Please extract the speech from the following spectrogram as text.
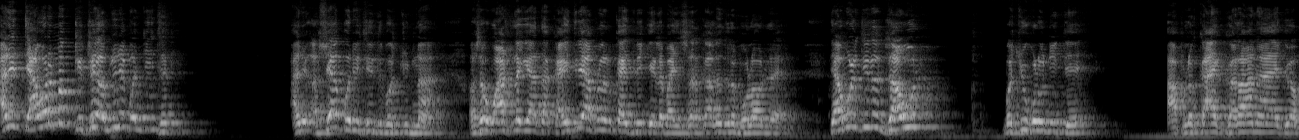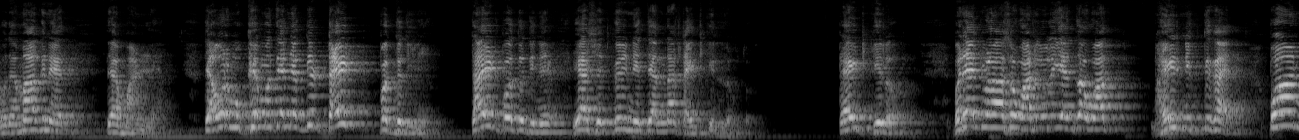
आणि त्यावर मग तिथे अजूनही पंचायत झाली. आणि अशा परिस्थितीत बच्चूंना असं वाटलं की आता काहीतरी आपल्याला काहीतरी केलं पाहिजे सरकारनं जर बोलावलं आहे त्यामुळे तिथं जाऊन बच्चूकडून इथे आपलं काय करान आहे किंवा कोणत्या मागण्या आहेत त्या मांडल्या. त्यावर मुख्यमंत्र्यांनी अगदी टाईट पद्धतीने टाईट पद्धतीने या शेतकरी नेत्यांना टाईट केलेलं होतं. टाईट केलं. बऱ्याच वेळा असं वाटत होतं यांचा वाद बाहेर निघते काय? पण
